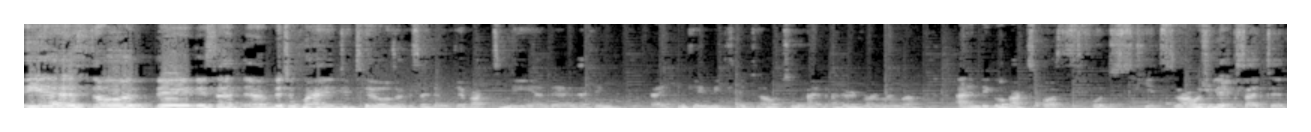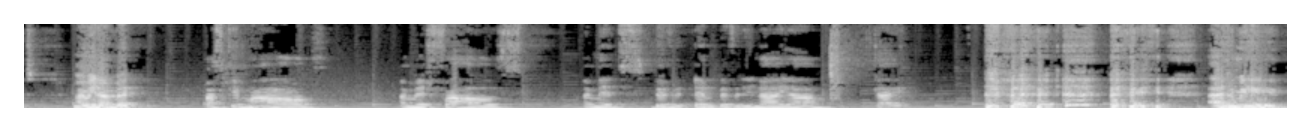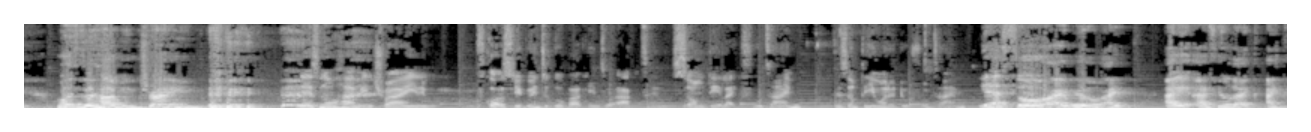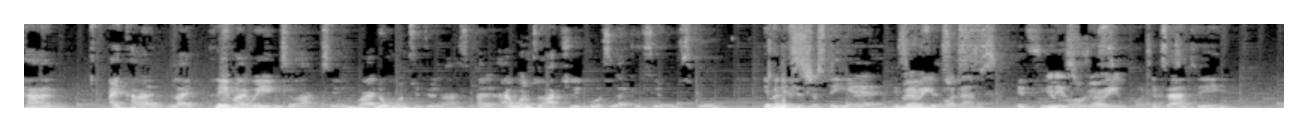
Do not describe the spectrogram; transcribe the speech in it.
yeah, so they they said um, they took my details and they said they would get back to me, and then I think I think a week later or two, I, I don't even remember, and they go back to us for the skit. So I was really excited. I mean, I met Basketmouth, I met Falz, I met Bev- um, Beverly Naya, guy. I mean, what's the harm in trying? There's no harm in trying. Of course, you're going to go back into acting someday, like full time. Is this something you want to do full time? Yes, so I will. I, I, I feel like I can. I can like play my way into acting, but I don't want to do that. I, I want to actually go to like a film school, even if it's just a year. Even Very important. just A few It is months. very important. Exactly.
